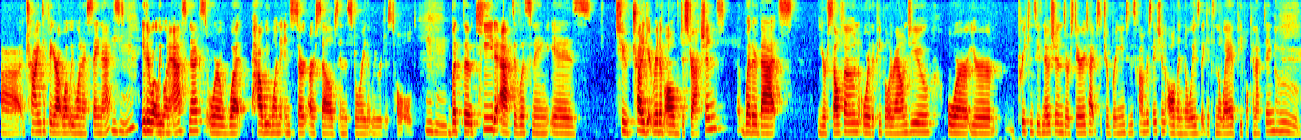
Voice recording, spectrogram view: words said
uh, trying to figure out what we want to say next, mm-hmm. either what we want to ask next or what how we want to insert ourselves in the story that we were just told. Mm-hmm. But the key to active listening is to try to get rid of all the distractions, whether that's your cell phone or the people around you or your preconceived notions or stereotypes that you're bringing to this conversation, all the noise that gets in the way of people connecting. Ooh.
